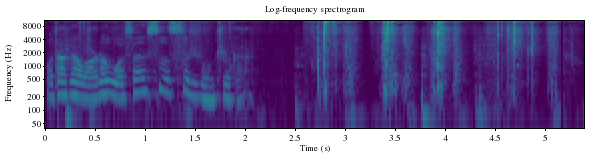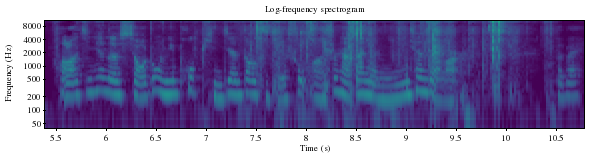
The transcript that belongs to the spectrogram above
我大概玩到过三四次这种质感。好了，今天的小众泥坡品鉴到此结束啊，剩下三个泥明天再玩，拜拜。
